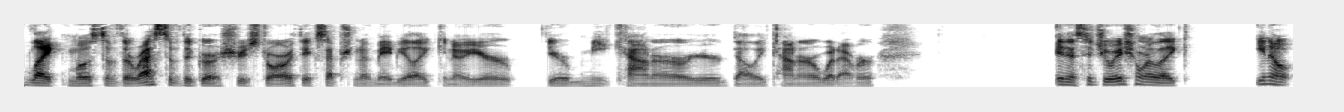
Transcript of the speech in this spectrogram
like most of the rest of the grocery store, with the exception of maybe like, you know, your your meat counter or your deli counter or whatever, in a situation where like, you know,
